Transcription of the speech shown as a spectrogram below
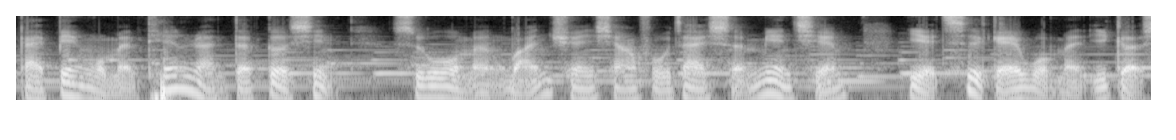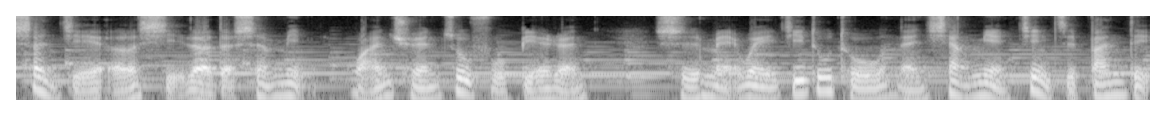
改变我们天然的个性，使我们完全降服在神面前，也赐给我们一个圣洁而喜乐的生命，完全祝福别人，使每位基督徒能像面镜子般地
